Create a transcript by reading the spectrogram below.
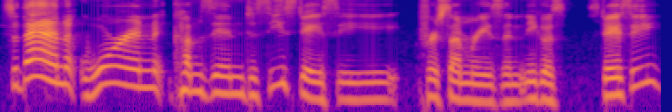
So then Warren comes in to see Stacy for some reason, and he goes, Stacy,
